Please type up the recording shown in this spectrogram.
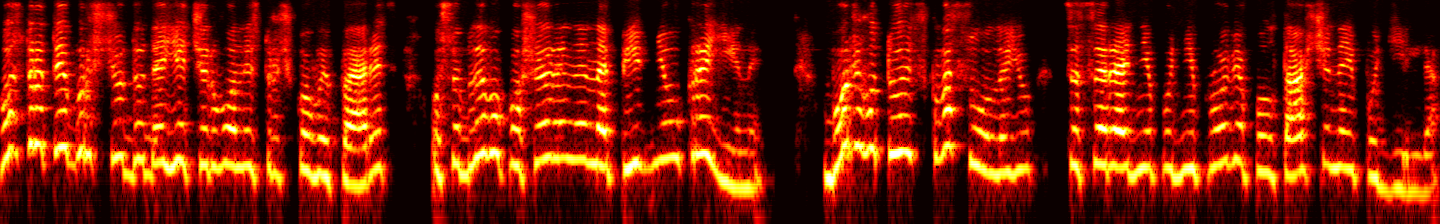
Гостроти борщу додає червоний стручковий перець, особливо поширений на півдні України. Борщ готують з квасолею, це середнє Подніпров'я, Полтавщина і Поділля.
